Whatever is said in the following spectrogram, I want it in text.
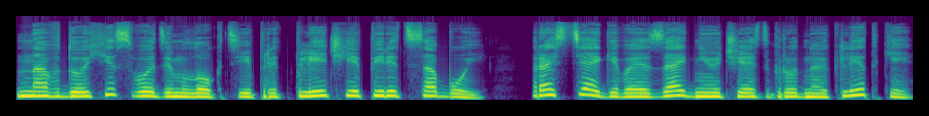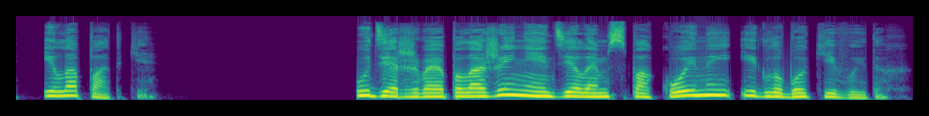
На вдохе сводим локти и предплечья перед собой, растягивая заднюю часть грудной клетки и лопатки. Удерживая положение, делаем спокойный и глубокий выдох.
